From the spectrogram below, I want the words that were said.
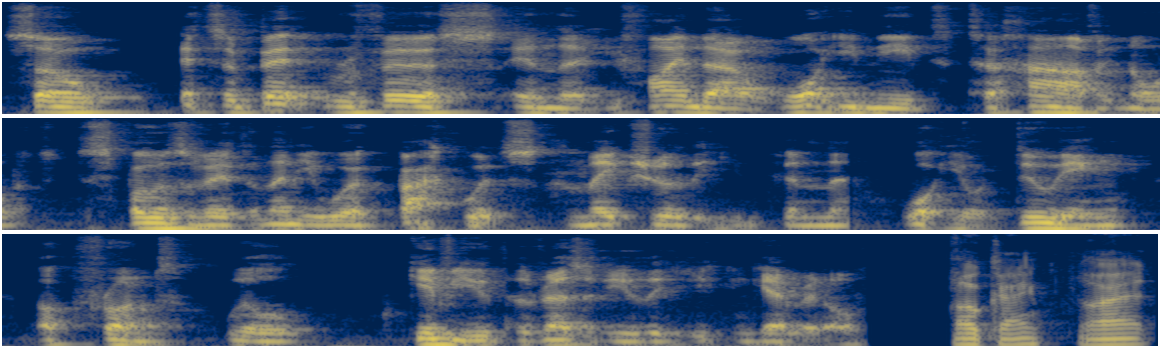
So it's a bit reverse in that you find out what you need to have in order to dispose of it, and then you work backwards to make sure that you can what you're doing up front will give you the residue that you can get rid of. Okay, all right.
